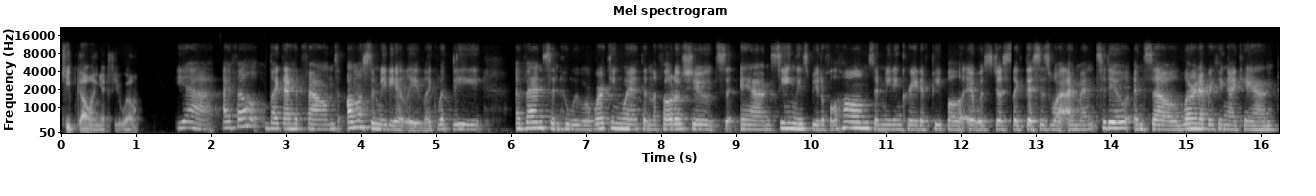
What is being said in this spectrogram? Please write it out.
keep going if you will. Yeah i felt like i had found almost immediately like with the events and who we were working with and the photo shoots and seeing these beautiful homes and meeting creative people it was just like this is what i meant to do. And so learn everything i can.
